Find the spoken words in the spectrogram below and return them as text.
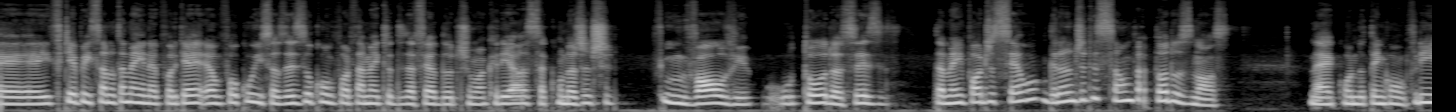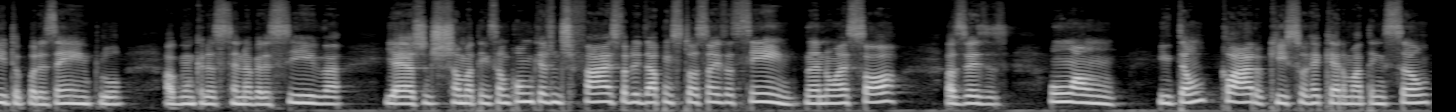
É, e fiquei pensando também, né? Porque é um pouco isso. Às vezes o comportamento desafiador de uma criança, quando a gente envolve o todo, às vezes também pode ser uma grande lição para todos nós, né? Quando tem conflito, por exemplo, alguma criança sendo agressiva, e aí a gente chama atenção como que a gente faz para lidar com situações assim, né? Não é só, às vezes, um a um. Então, claro que isso requer uma atenção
